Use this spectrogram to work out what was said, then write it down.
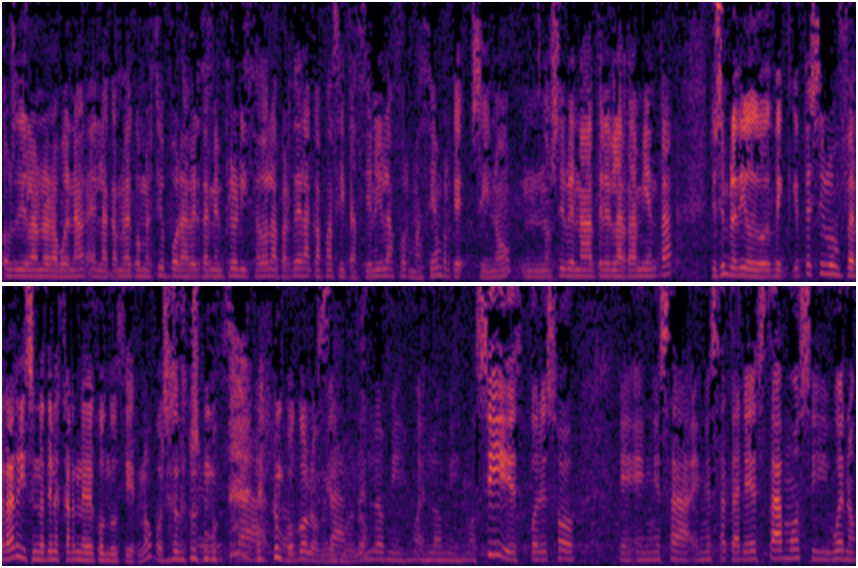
os doy la enhorabuena en la Cámara de Comercio por haber también priorizado la parte de la capacitación y la formación, porque si no, no sirve nada tener la herramienta. Yo siempre digo, ¿de qué te sirve un Ferrari si no tienes carne de conducir? ¿no? Pues esto es, un, poco lo mismo, ¿no? Es lo mismo, es lo mismo. Sí, es por eso eh, en esa, en esa tarea estamos y bueno,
